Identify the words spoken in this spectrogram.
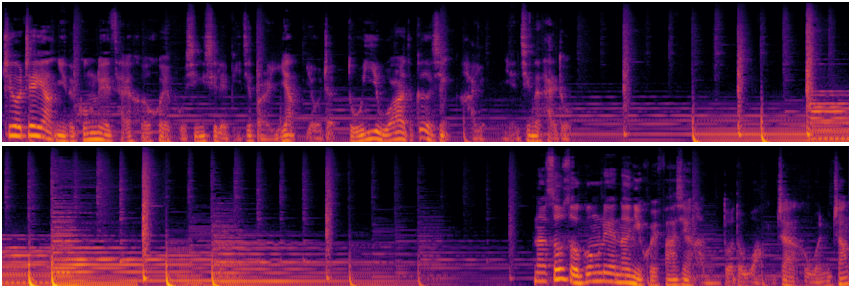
只有这样，你的攻略才和惠普新系列笔记本一样，有着独一无二的个性，还有年轻的态度。那搜索攻略呢，你会发现很多的网站和文章，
